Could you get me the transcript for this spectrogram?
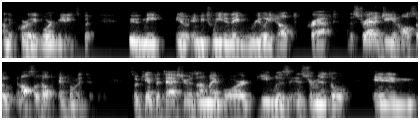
on the quarterly board meetings, but we would meet, you know, in between, and they really helped craft the strategy and also and also help implement it. So Kim Patashner was on my board. He was instrumental in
